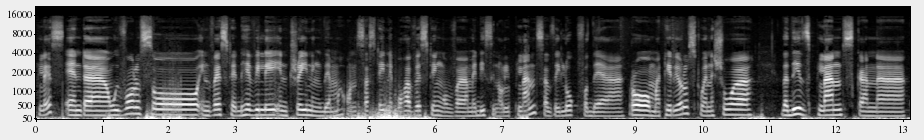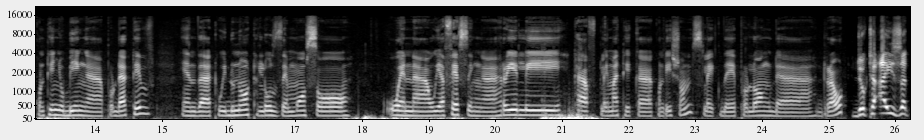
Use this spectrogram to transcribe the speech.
place. And uh, we've also invested heavily in training them on sustainable harvesting of uh, medicinal plants as they look for their raw materials to ensure that these plants can uh, continue being uh, productive and that we do not lose them also when uh, we are facing uh, really tough climatic uh, conditions like the prolonged uh, drought. Dr. Isaac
